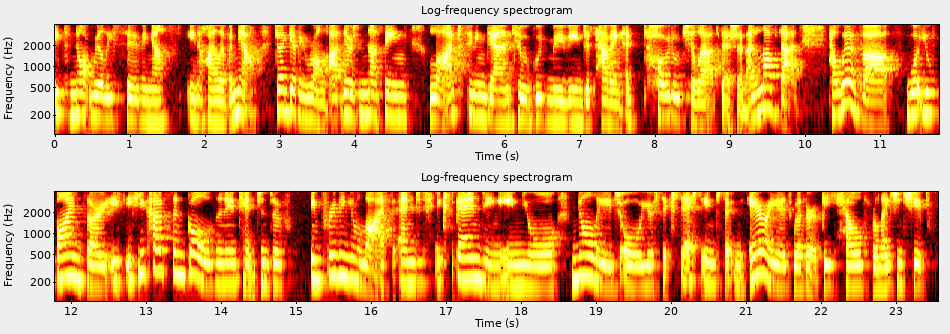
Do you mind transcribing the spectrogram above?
it's not really serving us in a high level. Now, don't get me wrong, there's nothing like sitting down to a good movie and just having a total chill out session. I love that. However, what you'll find though is if you have some goals and intentions of improving your life and expanding in your knowledge or your success in certain areas, whether it be health, relationships,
